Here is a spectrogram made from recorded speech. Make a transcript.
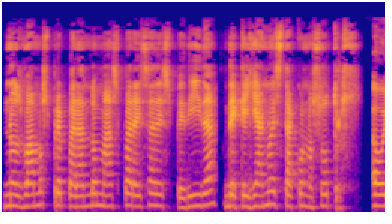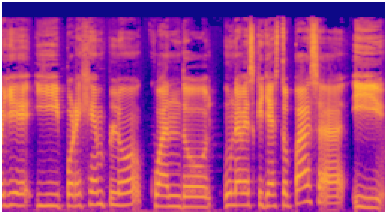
nos vamos preparando más para esa despedida de que ya no está con nosotros. Oye, y por ejemplo, cuando una vez que ya esto pasa y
